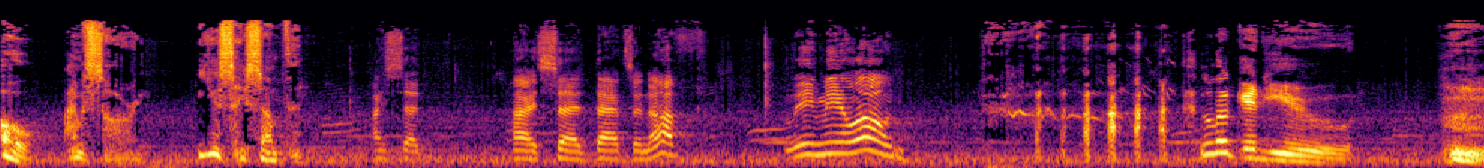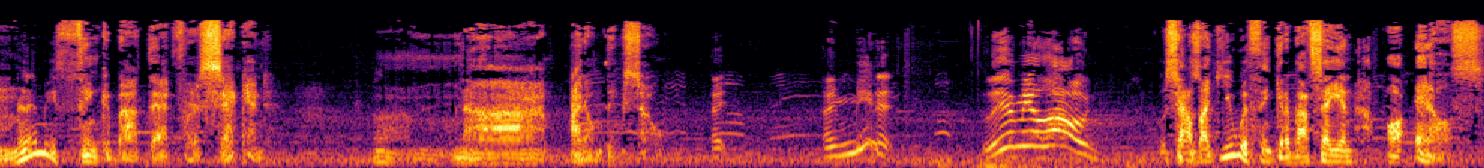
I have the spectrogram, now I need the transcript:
Oh, I'm sorry. You say something. I said. I said that's enough. Leave me alone. Look at you. Hmm, let me think about that for a second. Um, nah, I don't think so. I. I mean it. Leave me alone. Sounds like you were thinking about saying, or else.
